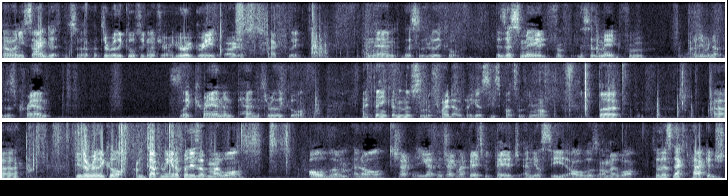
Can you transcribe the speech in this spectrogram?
Oh, and he signed it, so that's a really cool signature. You're a great artist, actually. And then this is really cool. Is this made from? This is made from. I don't even know. Is this crayon? This is like crayon and pen. It's really cool. I think, and there's something quite out. I guess he spelled something wrong. But uh, these are really cool. I'm definitely gonna put these up on my wall, all of them, and I'll check. You guys can check my Facebook page, and you'll see all of those on my wall. So this next package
